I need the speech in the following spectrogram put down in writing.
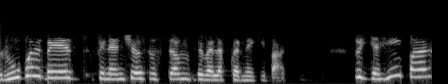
rouble based financial system develop करने की बात की। तो यहीं पर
